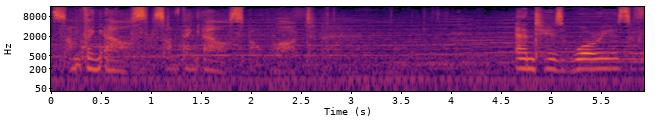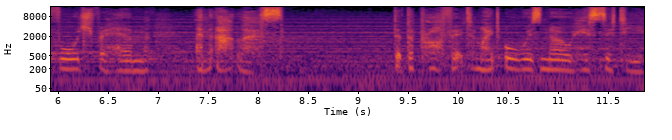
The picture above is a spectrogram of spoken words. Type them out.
Something else, something else, but what? And his warriors forged for him an atlas. that the Prophet might always know his city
